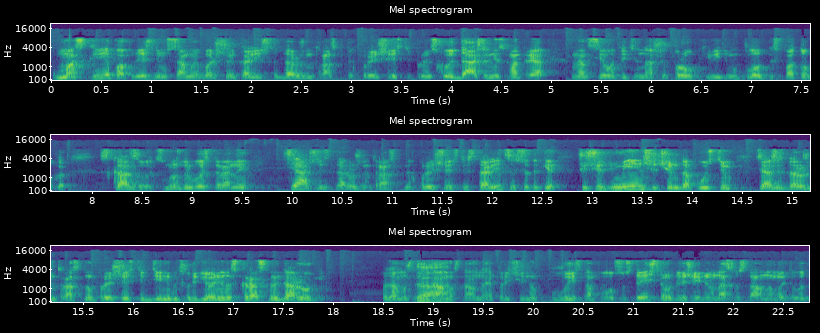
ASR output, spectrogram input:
в Москве по-прежнему самое большое количество дорожно-транспортных происшествий происходит, даже несмотря на все вот эти наши пробки. Видимо, плотность потока сказывается. Но, с другой стороны, тяжесть дорожно-транспортных происшествий в столице все-таки чуть-чуть меньше, чем, допустим, тяжесть дорожно-транспортного происшествия где-нибудь в регионе на скоростной дороге. Потому что да. там основная причина выезд на полосу встречного движения. У нас в основном это вот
